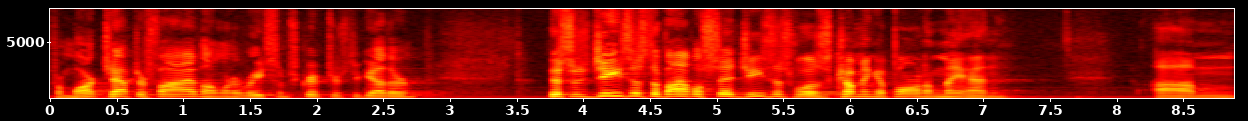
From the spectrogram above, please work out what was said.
From Mark chapter 5, I want to read some scriptures together. This is Jesus. The Bible said Jesus was coming upon a man um,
